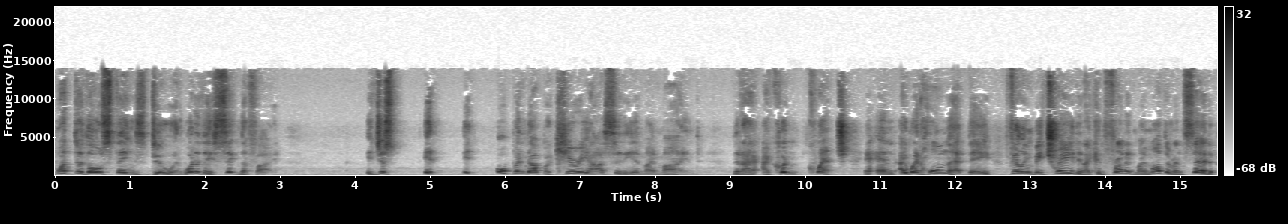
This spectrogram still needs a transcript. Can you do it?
what do those things do and what do they signify? It just it it opened up a curiosity in my mind that I, I couldn't quench. And I went home that day feeling betrayed and I confronted my mother and said,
